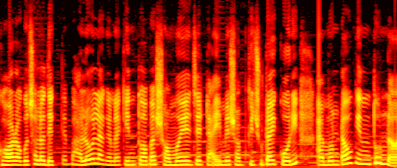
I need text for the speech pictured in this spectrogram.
ঘর অগোছালো দেখতে ভালোও লাগে না। কিন্তু আবার সময়ে যে টাইমে সব কিছুটাই করি, এমনটাও কিন্তু না।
